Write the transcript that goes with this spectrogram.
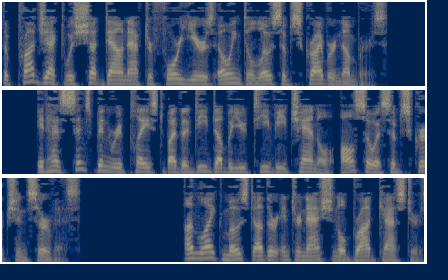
The project was shut down after four years owing to low subscriber numbers. It has since been replaced by the DW TV channel also a subscription service. Unlike most other international broadcasters,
